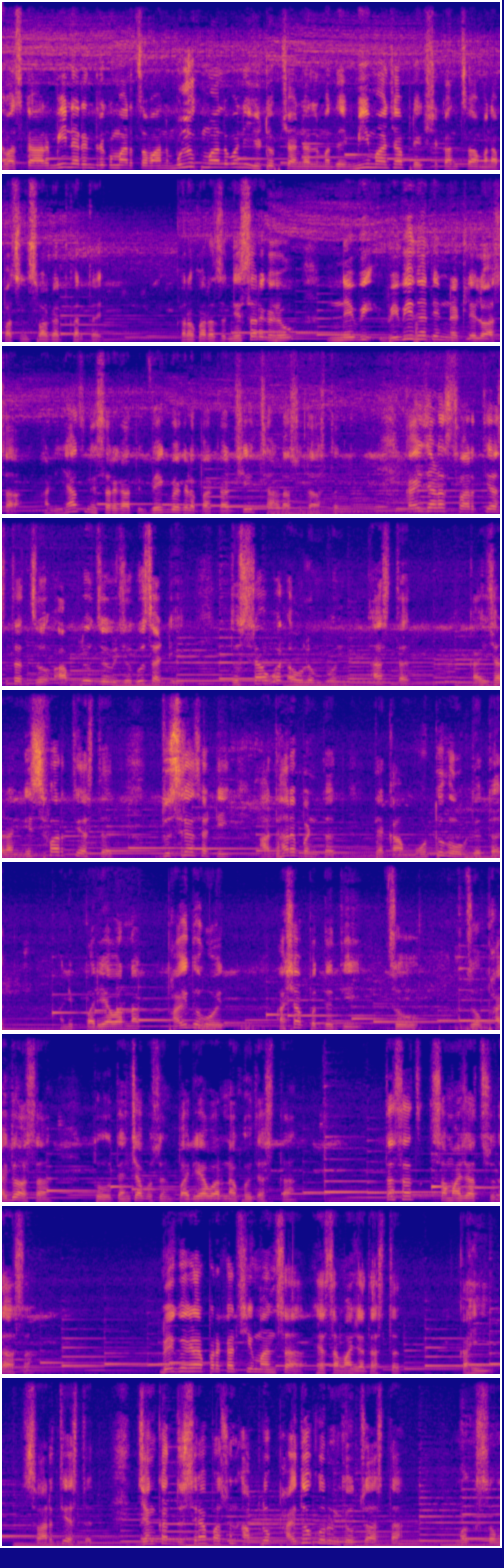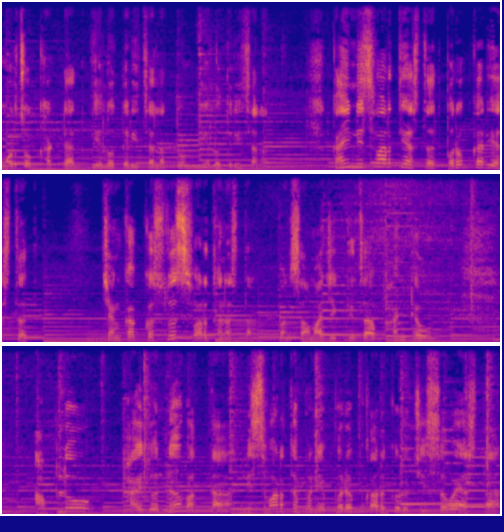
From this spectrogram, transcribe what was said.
नमस्कार मी नरेंद्र कुमार चव्हाण मुलुक मालवणी यूट्यूब चॅनलमध्ये मी माझ्या प्रेक्षकांचं मनापासून स्वागत करतोय. खरोखरच निसर्ग हो नेवी विविधतेने नटलेलो असा आणि ह्याच निसर्गात वेगवेगळ्या प्रकारची झाडांसुद्धा असतात. काही झाडं स्वार्थी असतात जो आपलं जीव जगूसाठी दुसऱ्यावर अवलंबून असतात. काही झाडं निस्वार्थी असतात दुसऱ्यासाठी आधार बनतात त्याका मोठं होऊ देतात आणि पर्यावरणात फायदो होत अशा पद्धती जो जो फायदो असा तो त्यांच्यापासून पर्यावरणात होत असता तसाच समाजात सुद्धा असा. वेगवेगळ्या प्रकारची माणसं ह्या समाजात असतात. काही स्वार्थी असतात ज्यांका दुसऱ्यापासून आपलो फायदो करून घेवचो असता. मग समोरचो खड्ड्यात गेलो तरी चला तो मेलो तरी चला काही निस्वार्थी असतात परोपकारी असतात ज्यांका कसलोच स्वार्थ नसता. पण सामाजिकतेचा भान ठेवून आपलो फायदो न बघता निस्वार्थपणे परोपकार करूची सवय असता.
